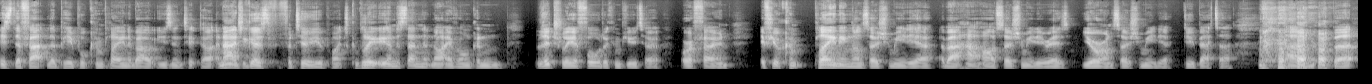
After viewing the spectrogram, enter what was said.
is the fact that people complain about using TikTok. And that actually goes for two of your points. Completely understand that not everyone can literally afford a computer or a phone. If you're complaining on social media about how hard social media is, you're on social media. Do better. Um, but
